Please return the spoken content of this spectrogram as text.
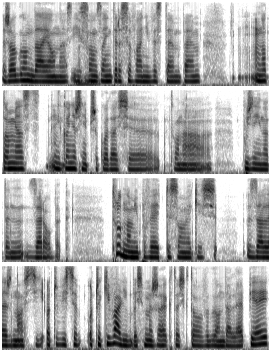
że oglądają nas i Mhm. są zainteresowani występem. Natomiast niekoniecznie przekłada się to na później na ten zarobek. Trudno mi powiedzieć, czy są jakieś zależności. Oczywiście oczekiwalibyśmy, że ktoś, kto wygląda lepiej,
